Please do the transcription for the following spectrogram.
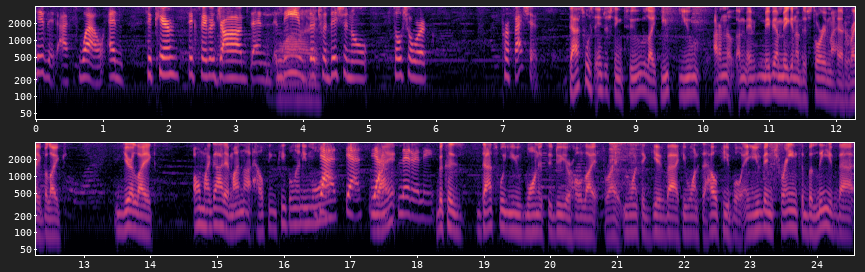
pivot as well and secure six figure jobs and leave the traditional social work profession. That's what's interesting too. Like you you I don't know. Maybe I'm making up this story in my head, right? But like you're like, oh my god, am I not helping people anymore? Yes, yes, yes, Right? literally. because that's what you've wanted to do your whole life, right? You want to give back, you want to help people, and you've been trained to believe that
